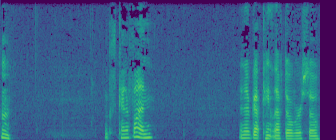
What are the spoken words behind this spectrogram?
Hmm. Looks kind of fun. And I've got paint left over, so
